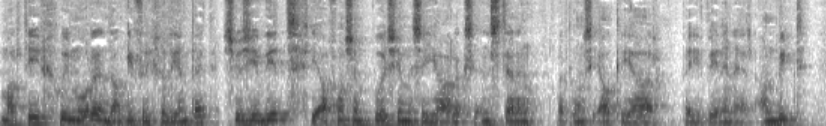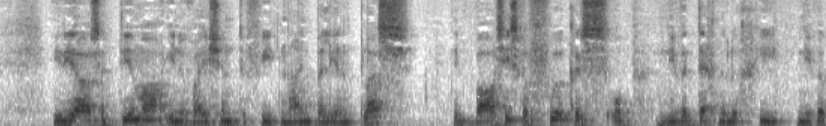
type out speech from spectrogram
Martie, goeiemôre en dankie vir die geleentheid. Soos jy weet, die Afma Simposium is 'n jaarlikse instelling wat ons elke jaar by die WNR aanbied. Hierdie jaar se tema Innovation to Feed 9 Billion Plus het basies gefokus op nuwe tegnologie, nuwe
